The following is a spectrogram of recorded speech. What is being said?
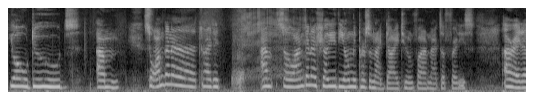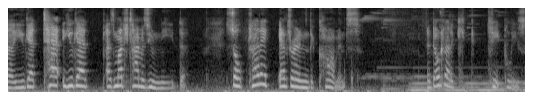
Yo, dudes. Um, so I'm gonna try to. Um, so I'm gonna show you the only person I died to in Five Nights at Freddy's. All right. Uh, you get ten. You get as much time as you need. So try to answer it in the comments, and don't try to cheat, please.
